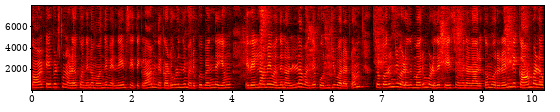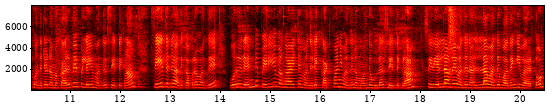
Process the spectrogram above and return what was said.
கால் டேபிள் ஸ்பூன் அளவுக்கு வந்து நம்ம வந்து வெந்தயம் சேர்த்துக்கலாம். இந்த கடுகுளுந்த பருப்பு வெந்தயம் இது எல்லாமே வந்து நல்லா வந்து பொரிஞ்சு வரட்டும். ஸோ பொரிஞ்சு வளது வரும்பொழுது டேஸ்ட் வந்து நல்லாயிருக்கும் ஒரு ரெண்டு காம்பு அளவுக்கு வந்துட்டு நம்ம கருவேப்பிலையும் வந்து சேர்த்துக்கலாம். சேர்த்துட்டு அதுக்கப்புறம் வந்து ஒரு ரெண்டு பெரிய வெங்காயத்தை வந்துட்டு கட் பண்ணி வந்து நம்ம வந்து உள்ளே சேர்த்துக்கலாம். ஸோ இது எல்லாமே வந்து நல்லா வந்து வதங்கி வரட்டும்.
